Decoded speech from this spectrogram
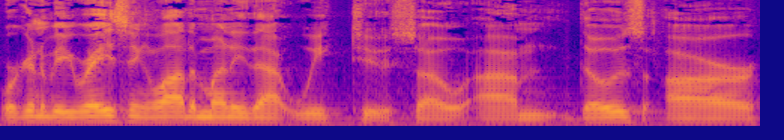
we're going to be raising a lot of money that week too. So um, those are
